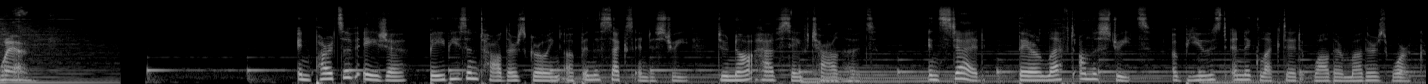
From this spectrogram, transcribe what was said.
win. In parts of Asia, babies and toddlers growing up in the sex industry do not have safe childhoods. Instead, they are left on the streets, abused and neglected while their mothers work.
